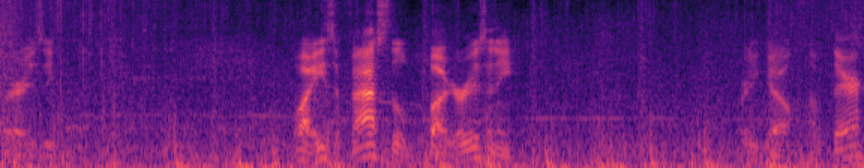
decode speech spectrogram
Where is he? Wow, he's a fast little bugger, isn't he? Where'd he go? Up there?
